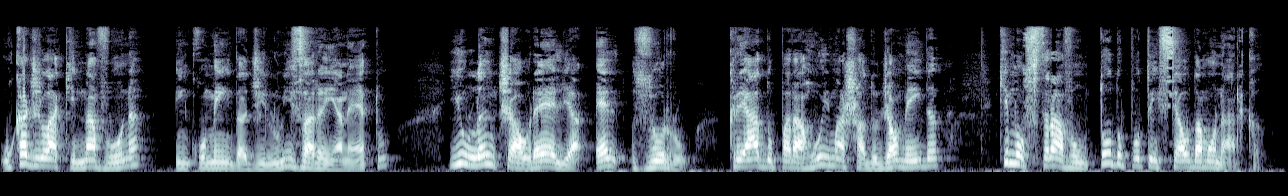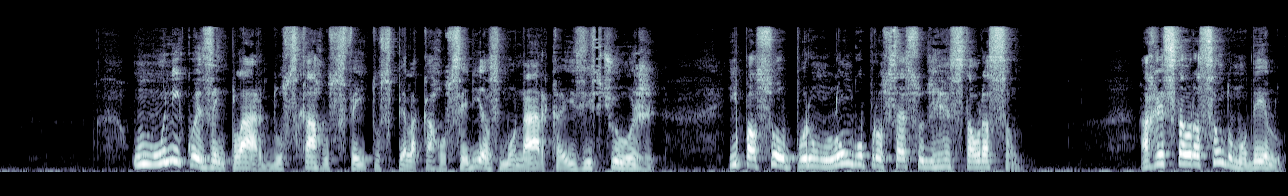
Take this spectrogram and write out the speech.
o Cadillac Navona, encomenda de Luiz Aranha Neto, e o Lancia Aurélia El Zorro, criado para Rui Machado de Almeida, que mostravam todo o potencial da monarca. Um único exemplar dos carros feitos pela Carrocerias Monarca existe hoje e passou por um longo processo de restauração. A restauração do modelo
